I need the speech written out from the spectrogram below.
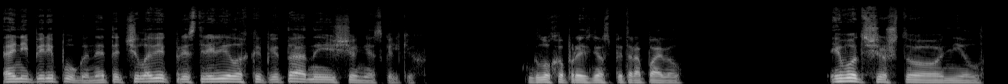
Они перепуганы. Этот человек пристрелил их капитана и еще нескольких. Глухо произнес Петропавел. И вот еще что, Нил.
